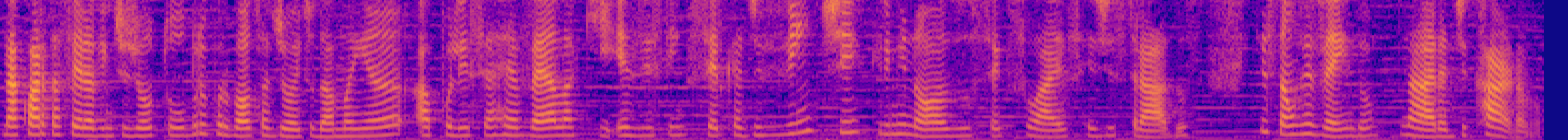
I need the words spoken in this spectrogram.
Na quarta-feira, 20 de outubro, por volta de 8 da manhã, a polícia revela que existem cerca de 20 criminosos sexuais registrados estão vivendo na área de Carnival,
